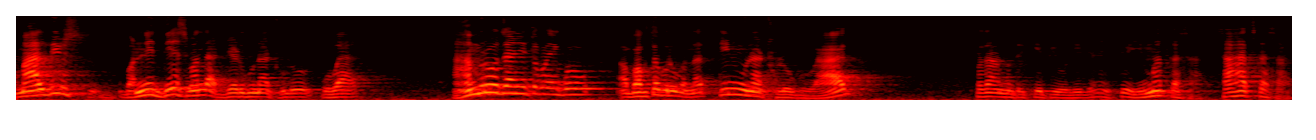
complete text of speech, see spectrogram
मालदिप्स भन्ने देशभन्दा डेढ गुणा ठुलो भूभाग। हाम्रो चाहिँ नि तपाईँको भक्तपुरभन्दा तिन गुणा ठुलो भूभाग। प्रधानमन्त्री केपी ओलीले नै त्यो हिम्मतका साथ साहसका साथ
